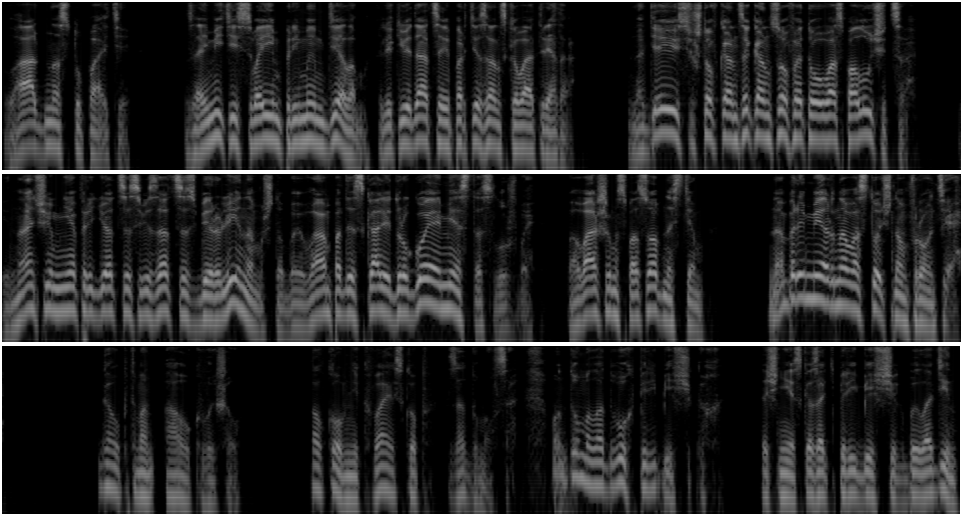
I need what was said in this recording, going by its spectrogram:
«Ладно, ступайте. Займитесь своим прямым делом — ликвидацией партизанского отряда. Надеюсь, что в конце концов это у вас получится. Иначе мне придется связаться с Берлином, чтобы вам подыскали другое место службы, по вашим способностям, например, на Восточном фронте». Гауптман Аук вышел. Полковник Вайскоп задумался. Он думал о двух перебежчиках. Точнее сказать, перебежчик был один,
